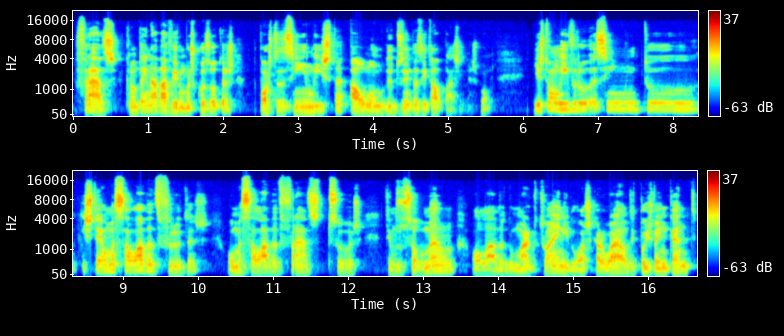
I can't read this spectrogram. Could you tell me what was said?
Frases que não têm nada a ver umas com as outras, postas assim em lista ao longo de 200 e tal páginas. Bom, este é um livro assim muito. Isto é uma salada de frutas ou uma salada de frases de pessoas. Temos o Salomão, ao lado do Mark Twain e do Oscar Wilde, e depois vem Kant,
